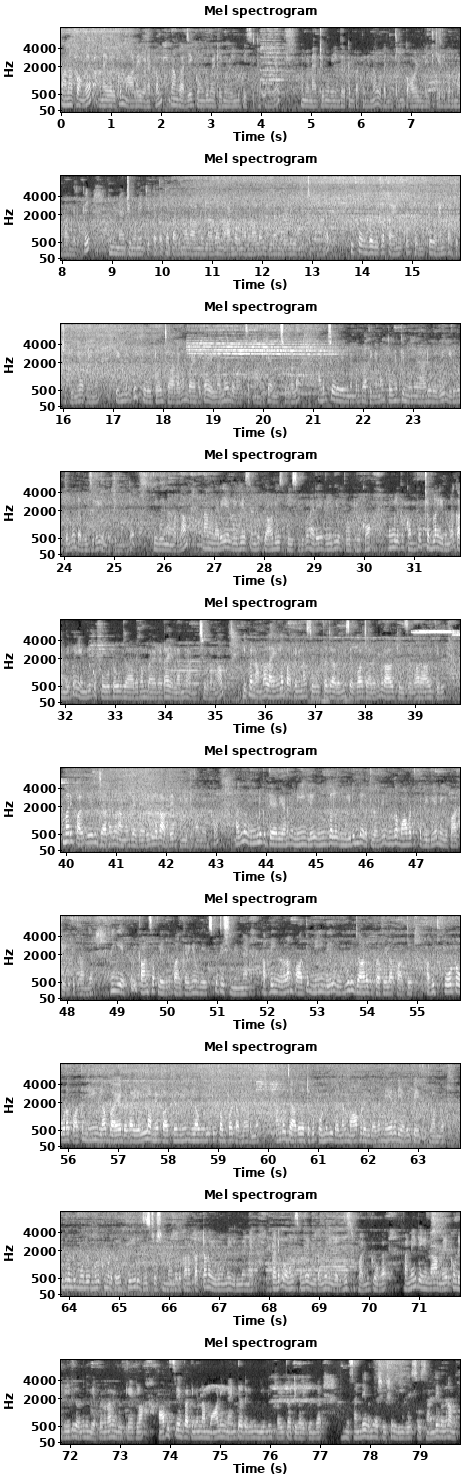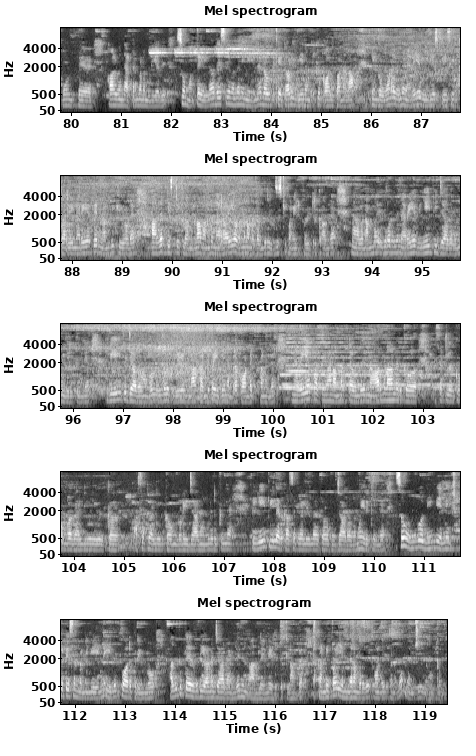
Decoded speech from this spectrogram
வணக்கங்க. அனைவருக்கும் மாலை வணக்கம். நாங்கள் அஜய் கொங்கு மேட்ரிமொழியிலேருந்து பேசிகிட்டு இருக்கேங்க நம்ம மேட்ரிமொழி எங்கே இருக்குன்னு பார்த்தீங்கன்னா உடஞ்சித்திரம் காவல் நிலையத்துக்கு எதிர்புறமாக தாங்க இருக்குது நம்ம மேட்ரிமொழி கிட்டத்தட்ட பதினாலு ஆண்டுகளாக அந்த ஆண்டவனரால் நல்ல முறையில் இயங்கிட்டு இருக்காங்க. இப்போ உங்கள் வீட்டில் பையனுக்கும் பொண்ணுக்கும் வரேன்னு பார்த்துட்ருக்கீங்க அப்படின்னா எங்களுக்கும் ஃபோட்டோ ஜாதகம் பயோடேட்டா எல்லாமே இந்த வாட்ஸ்அப் நம்பருக்கு அனுப்பிச்சி விடலாம். அனுப்பிச்சி விட வேண்டிய நம்பர் பார்த்தீங்கன்னா தொண்ணூற்றி மூணு அறுபது இருபத்தொன்று டபுள் ஜீரோ எண்பத்தி மூணு இதே நம்பர் தான். நாங்கள் நிறைய வீடியோஸ் வந்து ஆடியோஸ் பேசியிருக்கோம். நிறைய வீடியோ போட்டிருக்கோம். உங்களுக்கு கம்ஃபர்டபுளாக இருந்தால் கண்டிப்பாக எங்களுக்கு ஃபோட்டோ ஜாதகம் பயோடேட்டா எல்லாமே அனுப்பிச்சி விடலாம். இப்போ நம்ம லைனில் பார்த்தீங்கன்னா சூத்த ஜாதகம் செவ்வாய் ஜாதகம் ராகுகேது செவ்வாய் ராகுகேது. இந்த மாதிரி பல்வேறு ஜாதகங்கள் நாங்கள் வந்து ரெகுலராக அப்டேட் பண்ணிட்டு தாங்க இருக்கோம். அதில் உங்களுக்கு தேவையானது நீங்களே உங்களுக்கு இருந்த இடத்துலருந்து உங்கள் மாவட்டத்து ரீதியாக நீங்கள் பார்த்து எடுத்துக்கலாங்க. நீங்கள் எப்படி கான்செப்டில் எதிர்பார்க்குறீங்க உங்கள் எக்ஸ்பெக்டேஷன் என்ன அப்படிங்கிறதெல்லாம் பார்த்து நீங்களே ஒவ்வொரு ஜாதக ப்ரொஃபைலாக பார்த்து வித் ஃபோட்டோவோட பார்த்து நீங்களாக பயோடேட்டா எல்லாமே பார்த்து நீங்களாக உங்களுக்கு கம்ஃபர்டபுளாக இருந்தால் அந்த ஜாதகத்துக்கு பொண்ணு வீடாக இருந்தாலும் மாப்பிள்ளை வீடாக நேரடியாகவே பேசிக்கலாங்க இது வந்து முழு முழுக்க முழுக்கவே ஃப்ரீ ரிஜிஸ்ட்ரேஷன் பண்ணி இதுக்கான கட்டணம் எதுவுமே இல்லைங்க. கண்டிப்பாக ஒன்ஸ் வந்து எங்கள்கிட்ட வந்து நீங்கள் ரிஜிஸ்டர் பண்ணிக்கோங்க. பண்ணிட்டீங்கன்னா மேற்கொண்டு டீட்டெயில் வந்து நீங்கள் எப்போ வேணாலும் எங்களுக்கு கேட்கலாம். ஆஃபீஸ் டைம் பார்த்தீங்கன்னா மார்னிங் நைன் தேர்ட்டிலேருந்து ஈவினிங் ஃபைவ் தேர்ட்டி வரைக்குங்க நம்ம சண்டே வந்து அஸ்யூஷுவல் லீவு ஸோ சண்டே வந்து நம்ம ஃபோன் கால் வந்து அட்டன் பண்ண முடியாது. ஸோ மற்ற எல்லா டேஸ்லேயும் வந்து நீங்கள் என்ன டவுட் கேட்டாலும் இதே நம்பருக்கு கால் பண்ணலாம். எங்கள் ஓனர் வந்து நிறைய வீடியோஸ் பேசியிருக்காரு. நிறைய பேர் நம்பிக்கையோட அதர் டிஸ்ட் டிஸ்ட்ரிக்ட்லேருந்துலாம் வந்து நிறைய வந்து நம்மள்ட்ட வந்து ரிஜிஸ்டர் பண்ணிட்டு போயிட்டுருக்காங்க. நான் நம்ம இதில் வந்து நிறைய விஐபி ஜாதகமும் இருக்குதுங்க விஐபி ஜாதகங்கள் உங்களுக்கு வேணும்னா கண்டிப்பாக இதே நம்பரை காண்டாக்ட் பண்ணுங்கள் நிறைய பார்த்தீங்கன்னா நம்மள்ட்ட வந்து நார்மலான இருக்க அசட்டில் இருக்கவங்க வேல்யூ இருக்க அசட் வேல்யூ இருக்கவங்களுடைய ஜாதகங்களும் இருக்குதுங்க விஐபியில் இருக்க அசட் வேல்யூவில் இருக்க ஜாதகமும் இருக்குதுங்க ஸோ உங்கள் நீங்கள் என்ன எக்ஸ்பெக்டேஷன் பண்ணீங்க என்ன எதிர்பார்க்குறீங்களோ அதுக்கு தகுதியான ஜாதகங்களே நீங்கள் ஆன்லைனில் எடுத்துக்கலாங்க. கண்டிப்பாக எந்த நம்பருக்கு காண்டாக்ட் பண்ணுங்கள் நன்றி வணக்கம்.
